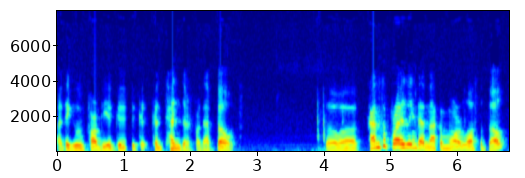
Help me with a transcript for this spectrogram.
I think it would probably be a good c- contender for that belt. So uh, kind of surprising that Nakamura lost the belt.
